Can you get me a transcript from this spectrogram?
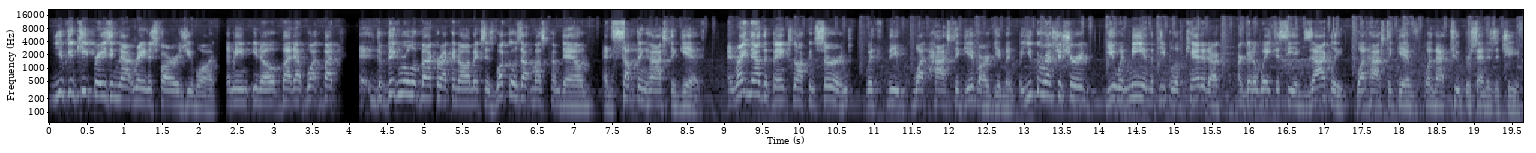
you can keep raising that rate as far as you want. I mean, you know, but at what, but eh, the big rule of macroeconomics is what goes up must come down and something has to give. And right now, the bank's not concerned with the what has to give argument. But you can rest assured, you and me and the people of Canada are going to wait to see exactly what has to give when that 2% is achieved.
